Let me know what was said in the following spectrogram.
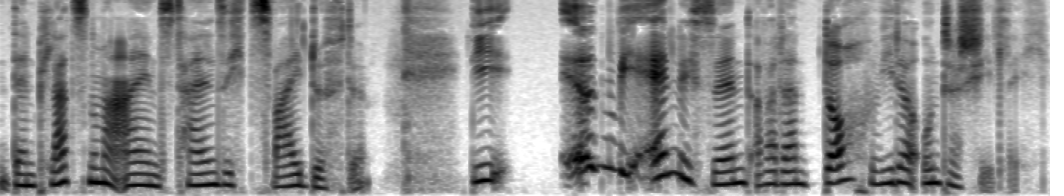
Denn Platz Nummer 1 teilen sich zwei Düfte, die irgendwie ähnlich sind, aber dann doch wieder unterschiedlich.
